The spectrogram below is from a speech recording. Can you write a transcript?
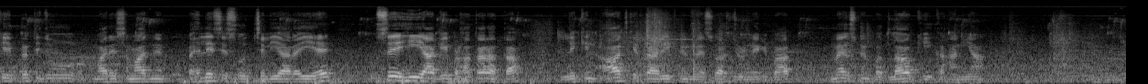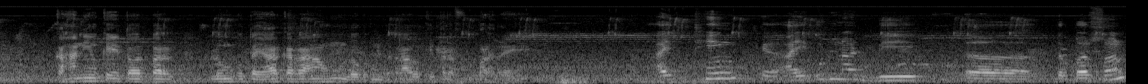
के प्रति जो हमारे समाज में पहले से सोच चली आ रही है उसे ही आगे बढ़ाता रहता लेकिन आज के तारीख में मैं स्वास्थ्य जुड़ने के बाद मैं उसमें बदलाव की कहानियाँ, कहानियों के तौर पर लोगों को तैयार कर रहा हूँ। लोग अपने बदलाव की तरफ़ बढ़ रहे हैं। I think I would not be the person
